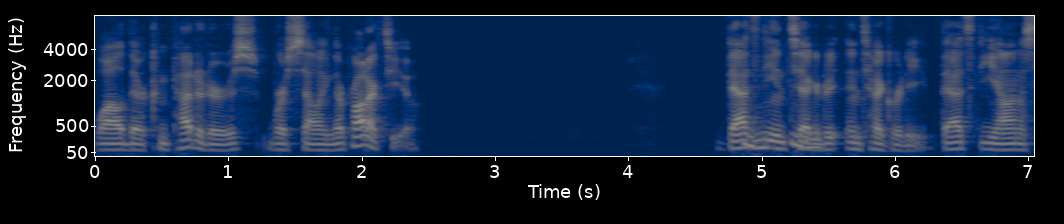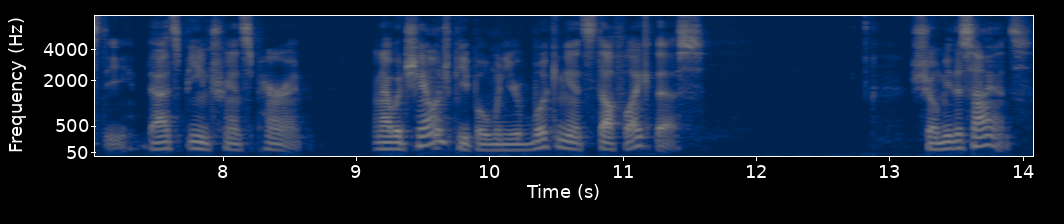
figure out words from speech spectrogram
while their competitors were selling their product to you. That's the hmm hmm integrity, integrity. That's the honesty. That's being transparent. And I would challenge people when you're looking at stuff like this, show me the science,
